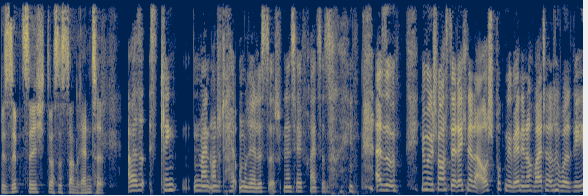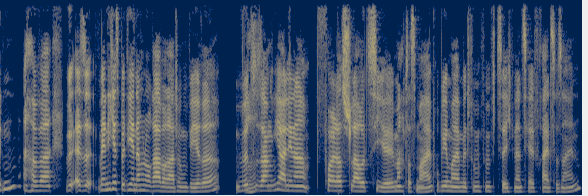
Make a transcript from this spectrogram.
bis 70, das ist dann Rente. Aber es- klingt in meinen Ohren total unrealistisch, finanziell frei zu sein. Also, ich bin mal gespannt, was der Rechner da ausspuckt. Wir werden ja noch weiter darüber reden. Aber, also, wenn ich jetzt bei dir in der Honorarberatung wäre, würdest Mhm. du sagen, ja, Lena, voll das schlaue Ziel, mach das mal. Probier mal mit 55 finanziell frei zu sein.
